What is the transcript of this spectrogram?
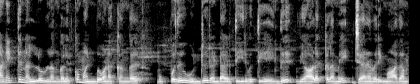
அனைத்து நல்லுள்ளங்களுக்கும் அன்பு வணக்கங்கள். முப்பது ஒன்று ரெண்டாயிரத்தி இருபத்தி ஐந்து வியாழக்கிழமை ஜனவரி மாதம்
